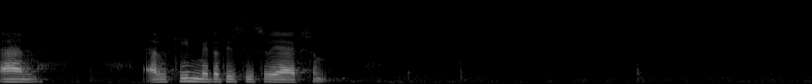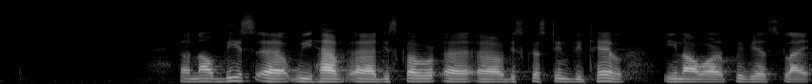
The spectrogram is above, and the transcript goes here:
and alkene metathesis reaction. Uh, now, this uh, we have uh, discover, uh, uh, discussed in detail in our previous slide,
